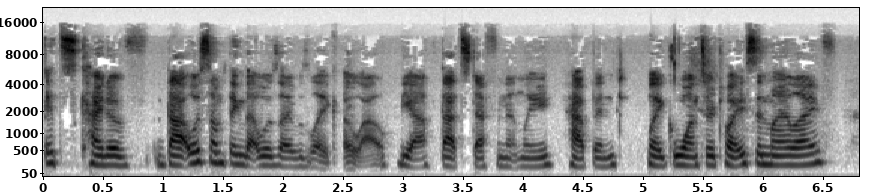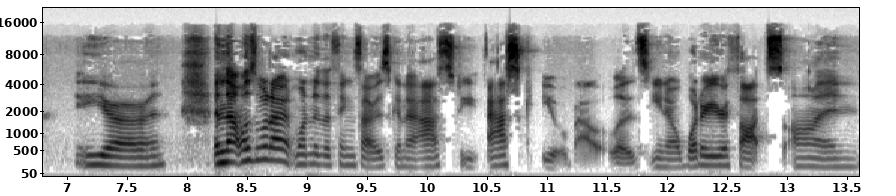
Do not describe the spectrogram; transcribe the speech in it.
it's kind of that was something that was I was like, oh wow, yeah, that's definitely happened like once or twice in my life. Yeah. And that was what I one of the things I was going to ask you ask you about was, you know, what are your thoughts on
